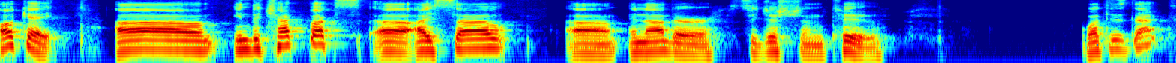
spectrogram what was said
Okay. Um, in the chat box, uh, I saw uh, another suggestion too. What is that?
